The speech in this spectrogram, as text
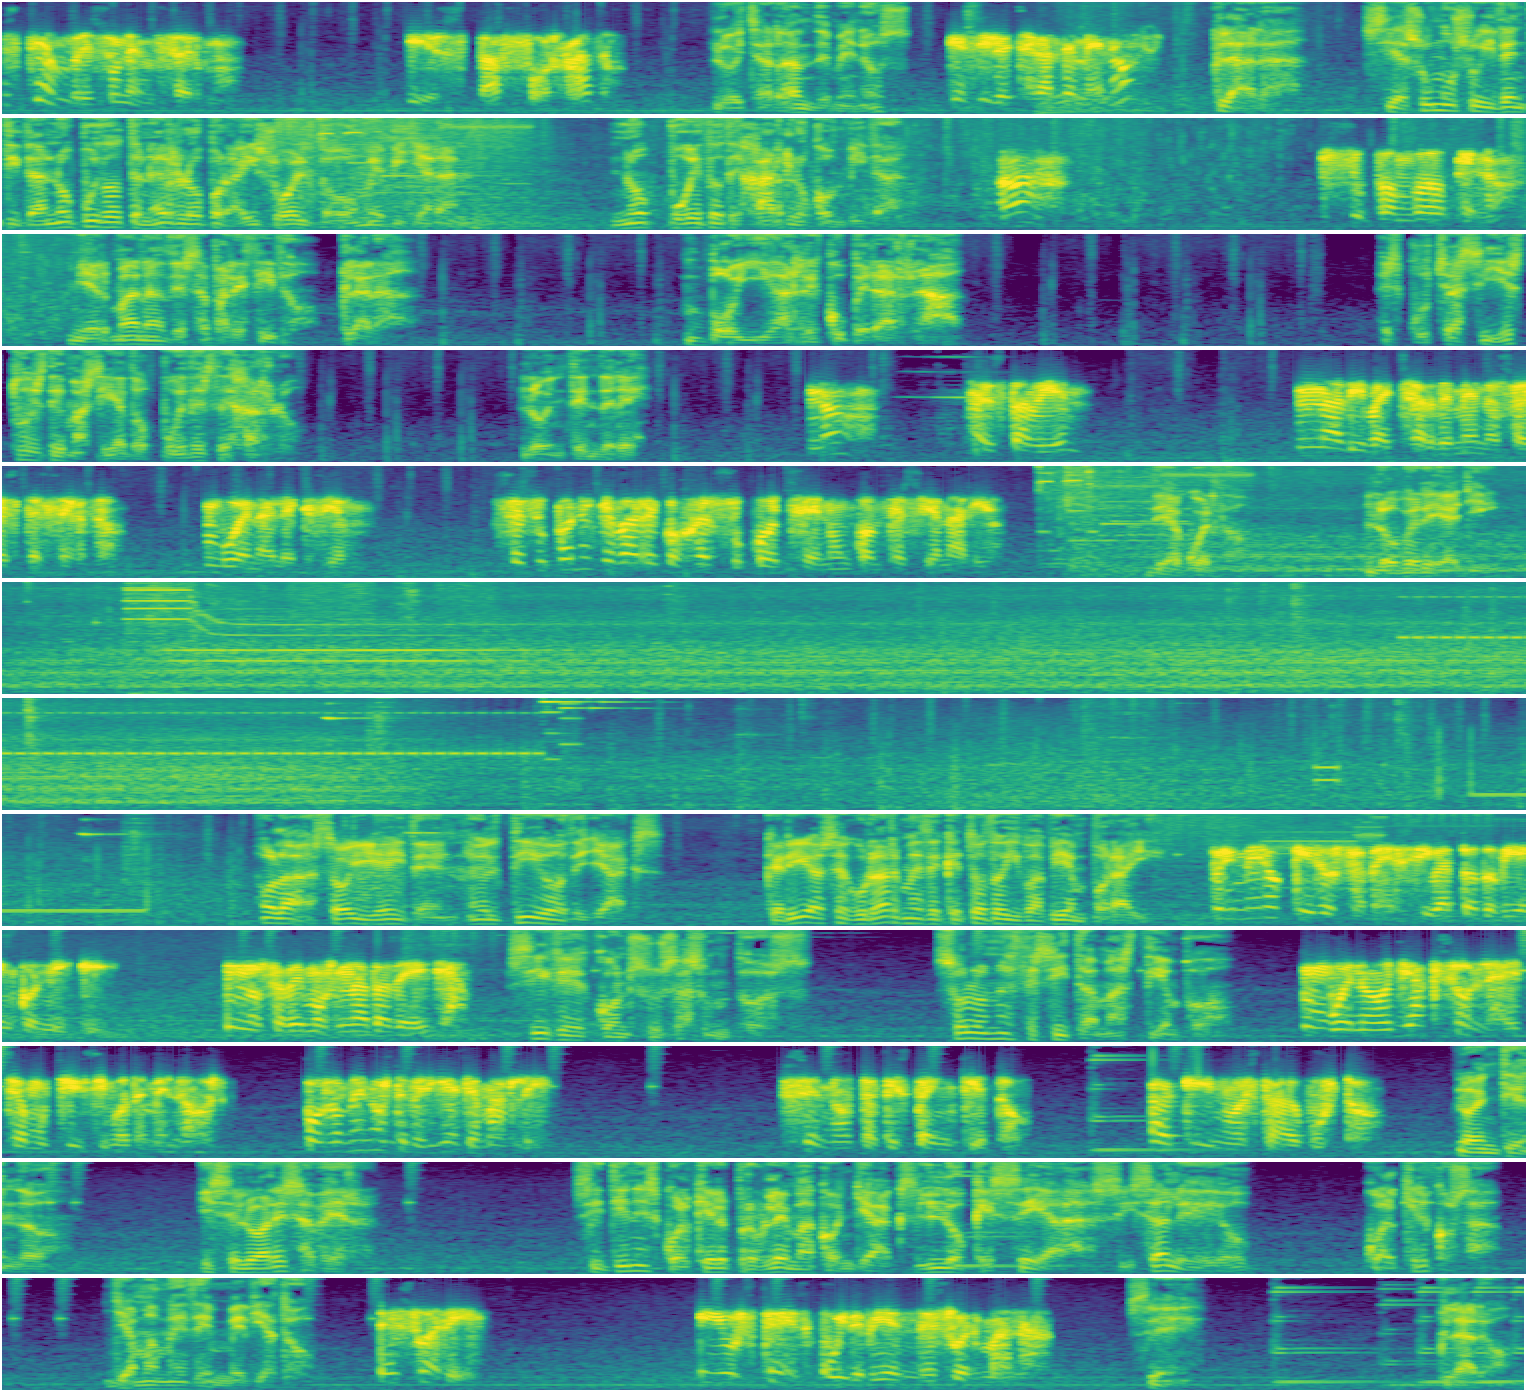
Este hombre es un enfermo. Y está forrado. ¿Lo echarán de menos? ¿Que si lo echarán de menos? Clara, si asumo su identidad no puedo tenerlo por ahí suelto o me pillarán. No puedo dejarlo con vida. Oh. Supongo que no. Mi hermana ha desaparecido, Clara. Voy a recuperarla. Escucha, si esto es demasiado, puedes dejarlo. Lo entenderé. No, está bien. Nadie va a echar de menos a este cerdo. Buena elección. Se supone que va a recoger su coche en un concesionario. De acuerdo. Lo veré allí. Hola, soy Aiden, el tío de Jax. Quería asegurarme de que todo iba bien por ahí. Primero quiero saber si va todo bien con Nikki. No sabemos nada de ella. Sigue con sus asuntos. Solo necesita más tiempo. Bueno, Jackson la echa muchísimo de menos. Por lo menos debería llamarle. Se nota que está inquieto. Aquí no está a gusto. Lo entiendo. Y se lo haré saber. Si tienes cualquier problema con Jax, lo que sea, si sale o cualquier cosa, llámame de inmediato. Eso haré. Y usted cuide bien de su hermana. Sí. Claro.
